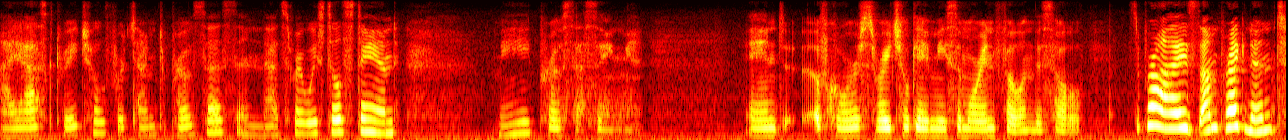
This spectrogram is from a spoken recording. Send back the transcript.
I asked Rachel for time to process, and that's where we still stand. Me processing. And, of course, Rachel gave me some more info on this whole surprise, I'm pregnant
